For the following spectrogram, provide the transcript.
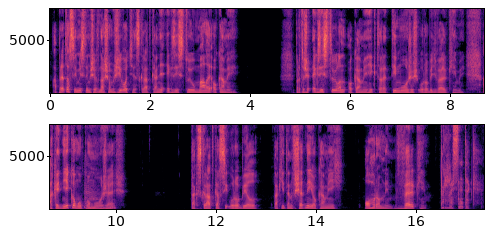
A preto si myslím, že v našom živote skrátka neexistujú malé okamihy. Pretože existujú len okamihy, ktoré ty môžeš urobiť veľkými. A keď niekomu pomôžeš, tak skrátka si urobil taký ten všedný okamih ohromným, veľkým. Presne tak.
